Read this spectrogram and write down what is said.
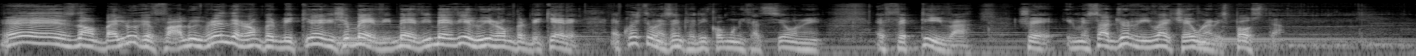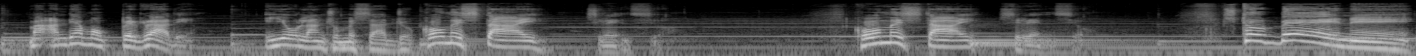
eh, snobba e lui che fa? Lui prende e rompe il bicchiere, dice bevi, bevi, bevi e lui rompe il bicchiere. E questo è un esempio di comunicazione effettiva, cioè il messaggio arriva e c'è una risposta. Ma andiamo per gradi. Io lancio un messaggio. Come stai? Silenzio. Come stai? Silenzio. Sto bene.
